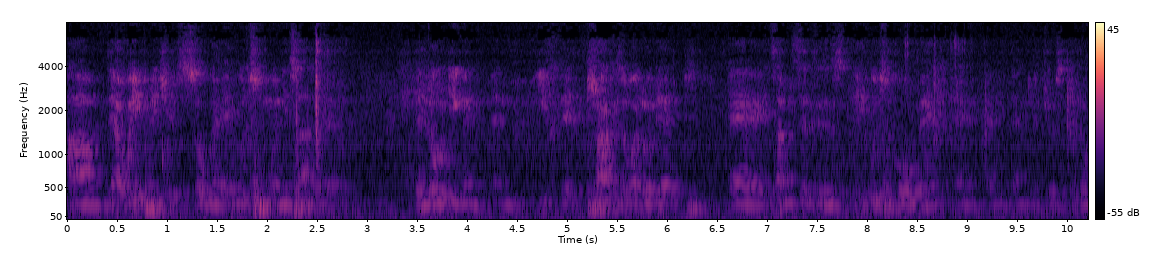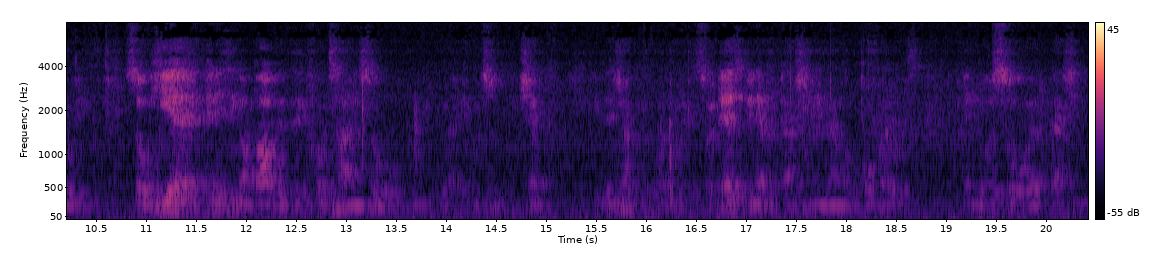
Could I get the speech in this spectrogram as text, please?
um, there are weight bridges, so we're able to monitor the, the loading and, and if the truck is overloaded, uh, in some instances able to go back and, and, and reduce the loading. So here, anything above the 34 tons, so we, we are able to check if the truck is overloaded. So there's been a reduction in number of overloads and also a reduction,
